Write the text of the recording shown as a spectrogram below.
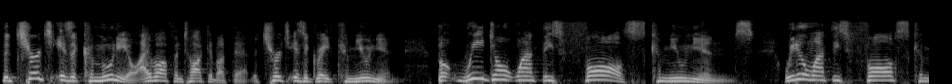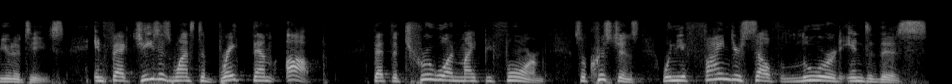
The church is a communio. I've often talked about that. The church is a great communion. But we don't want these false communions. We don't want these false communities. In fact, Jesus wants to break them up that the true one might be formed. So, Christians, when you find yourself lured into this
